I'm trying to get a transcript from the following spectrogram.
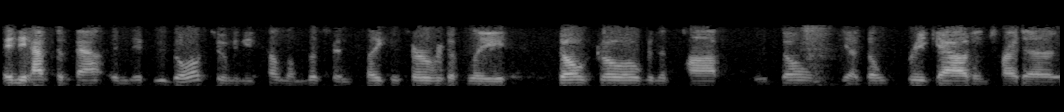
And you have to balance. And if you go up to him and you tell him, "Listen, play conservatively, don't go over the top, don't you know, don't freak out and try to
